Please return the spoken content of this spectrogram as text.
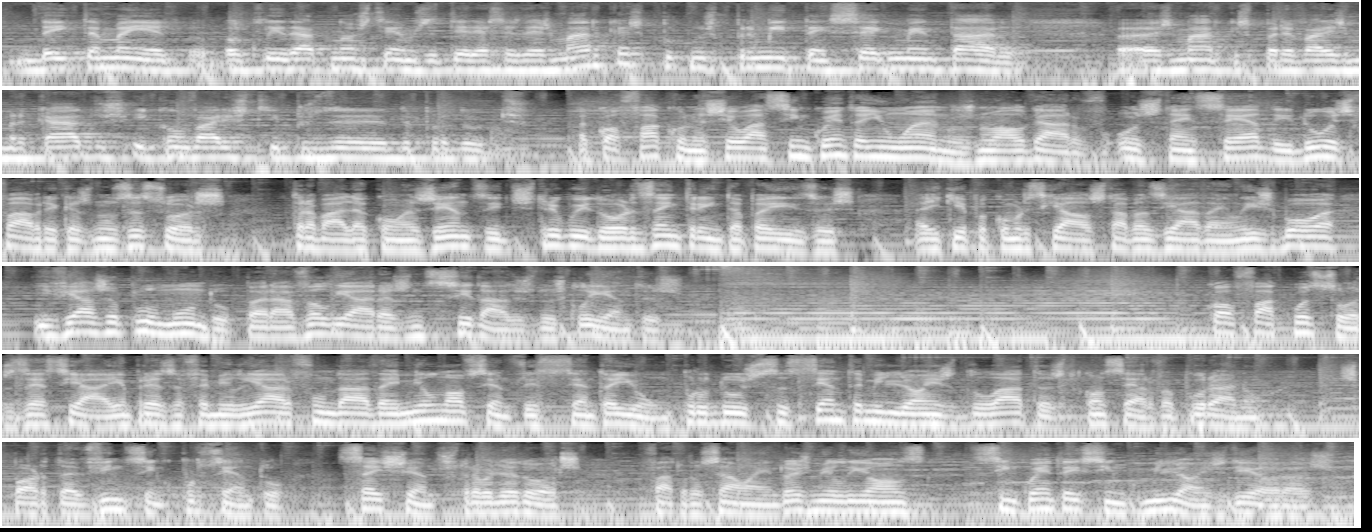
Daí também a utilidade que nós temos de ter estas 10 marcas, porque nos permitem segmentar eh, as marcas para vários mercados e com vários tipos de, de produtos. A Cofaco nasceu há 51 anos no Algarve, hoje tem sede e duas fábricas nos Açores. Trabalha com agentes e distribuidores em 30 países. A equipa comercial está baseada em Lisboa e viaja pelo mundo para avaliar as necessidades dos clientes. Cofaco Açores SA, empresa familiar fundada em 1961, produz 60 milhões de latas de conserva por ano. Exporta 25%, 600 trabalhadores. Faturação em 2011, 55 milhões de euros.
